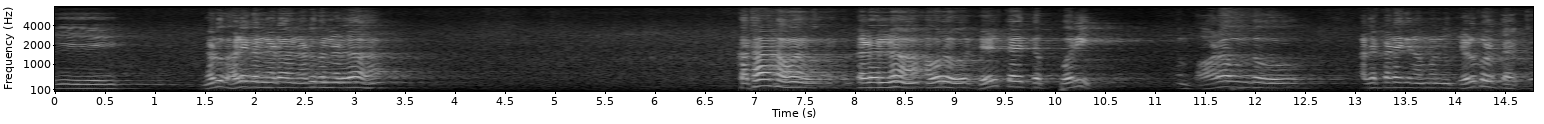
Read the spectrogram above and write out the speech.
ಈ ನಡು ಹಳೆಗನ್ನಡ ನಡುಗನ್ನಡದ ಕಥಾಗಳನ್ನು ಅವರು ಹೇಳ್ತಾ ಇದ್ದ ಪರಿ ಭಾಳ ಒಂದು ಅದರ ಕಡೆಗೆ ನಮ್ಮನ್ನು ಹೇಳ್ಕೊಳ್ತಾ ಇತ್ತು.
